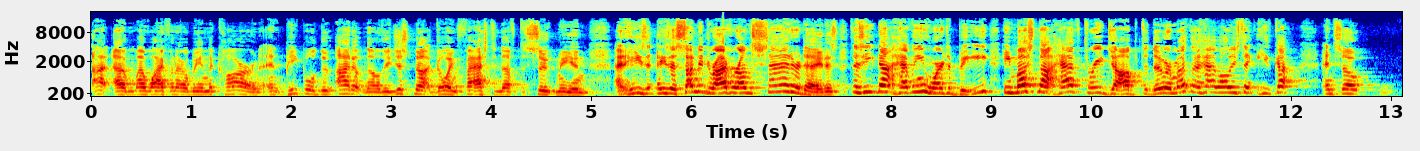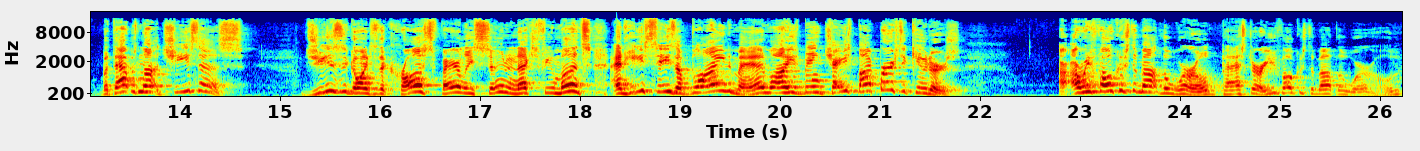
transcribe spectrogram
I, I, my wife and I will be in the car, and, and people do, I don't know, they're just not going fast enough to suit me. And, and he's, he's a Sunday driver on Saturday. Does, does he not have anywhere to be? He must not have three jobs to do, or must not have all these things. He's got, and so, but that was not Jesus. Jesus is going to the cross fairly soon in the next few months, and he sees a blind man while he's being chased by persecutors. Are, are we focused about the world, Pastor? Are you focused about the world?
